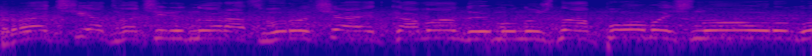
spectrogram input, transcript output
Рачет в очередной раз выручает команду. Ему нужна помощь, но Уругвай...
